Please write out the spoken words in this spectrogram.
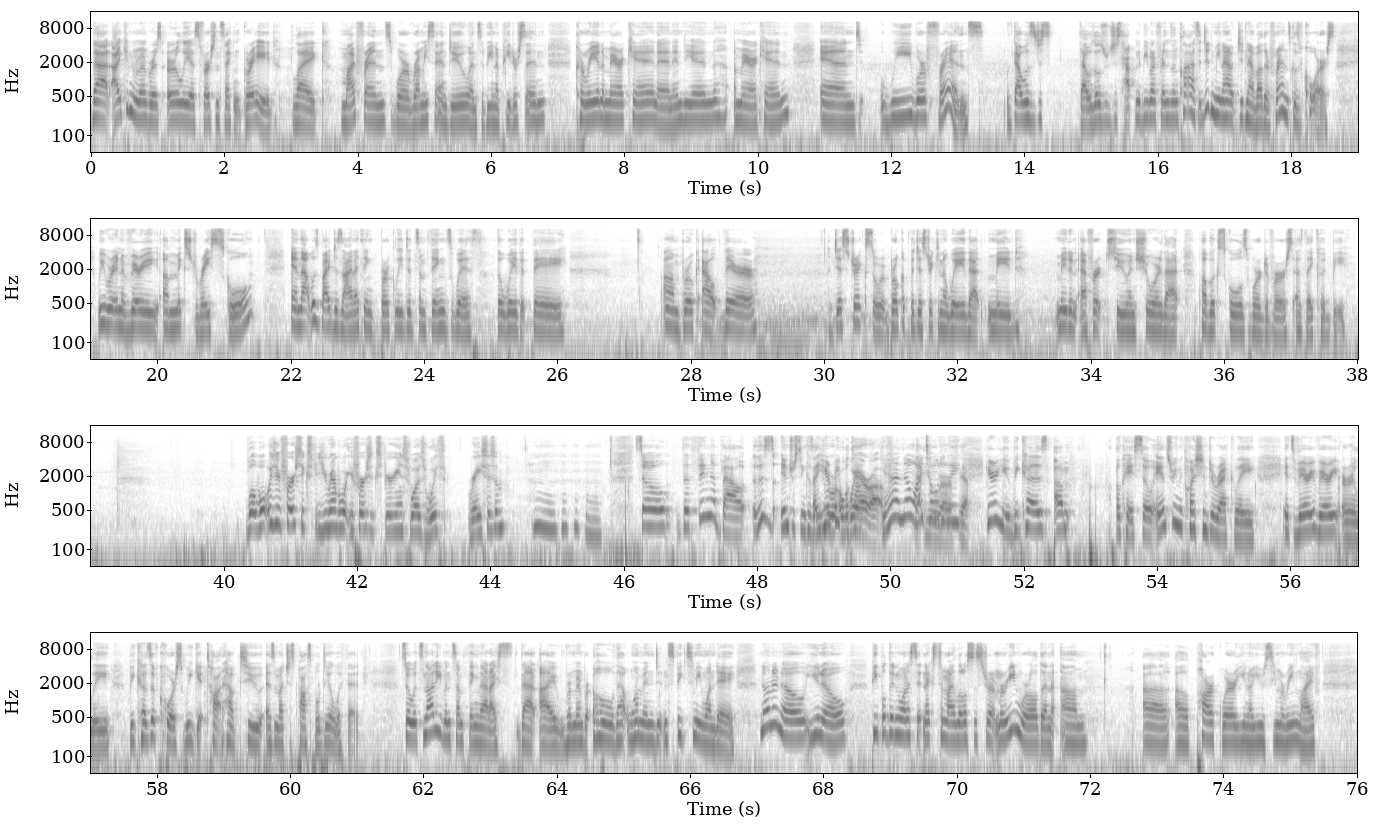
that I can remember as early as first and second grade. Like, my friends were Rummy Sandu and Sabina Peterson, Korean American and Indian American, and we were friends. That was just. That was, those were just happened to be my friends in class. It didn't mean I didn't have other friends because, of course, we were in a very um, mixed race school, and that was by design. I think Berkeley did some things with the way that they um, broke out their districts or broke up the district in a way that made made an effort to ensure that public schools were diverse as they could be. Well, what was your first? Exp- you remember what your first experience was with racism? So the thing about this is interesting because I hear were people aware talk. of. Yeah, no, I you were of, totally yeah. hear you because um, okay, so answering the question directly, it's very very early because of course we get taught how to as much as possible deal with it. So it's not even something that I that I remember. Oh, that woman didn't speak to me one day. No, no, no. You know, people didn't want to sit next to my little sister at Marine World, and um, uh, a park where you know you see marine life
